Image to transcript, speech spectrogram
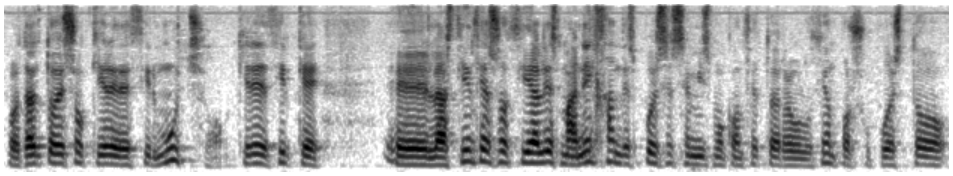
Por lo tanto, eso quiere decir mucho. Quiere decir que eh, las ciencias sociales manejan después ese mismo concepto de revolución, por supuesto,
